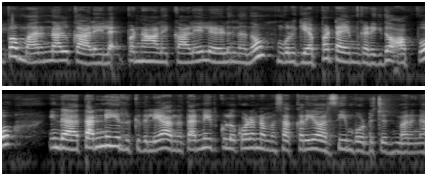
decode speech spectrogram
இப்போ மறுநாள் காலையில் இப்போ நாளை காலையில் எழுந்ததும் உங்களுக்கு எப்போ டைம் கிடைக்குதோ அப்போது இந்த தண்ணீர் இருக்குது இல்லையா? அந்த தண்ணீருக்குள்ளே கூட நம்ம சர்க்கரையும் அரிசியும் போட்டு வச்சு பாருங்க.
